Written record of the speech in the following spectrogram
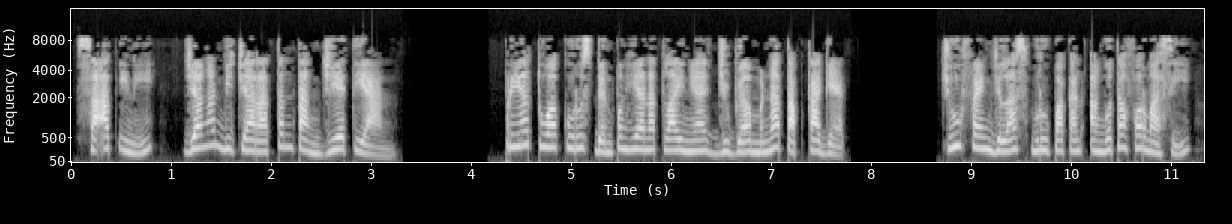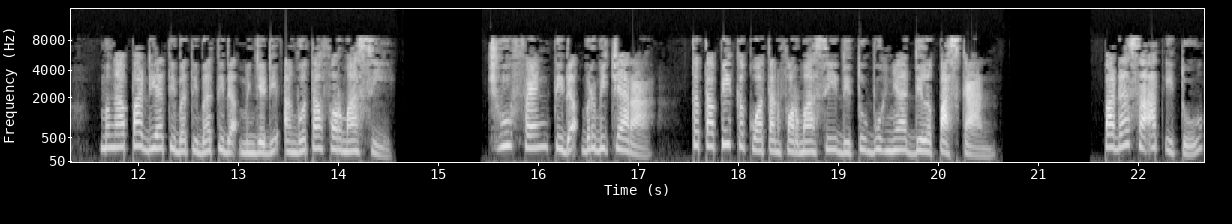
Saat ini, jangan bicara tentang Jietian. Pria tua kurus dan pengkhianat lainnya juga menatap kaget. Chu Feng jelas merupakan anggota formasi, mengapa dia tiba-tiba tidak menjadi anggota formasi. Chu Feng tidak berbicara, tetapi kekuatan formasi di tubuhnya dilepaskan. Pada saat itu,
